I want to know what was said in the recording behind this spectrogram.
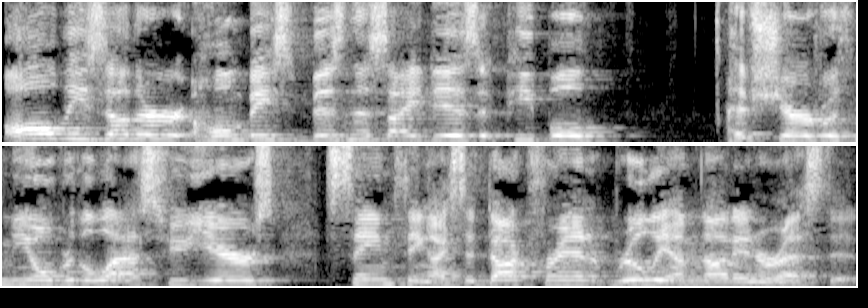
all these other home-based business ideas that people have shared with me over the last few years. Same thing. I said, Doc Fran, really, I'm not interested.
